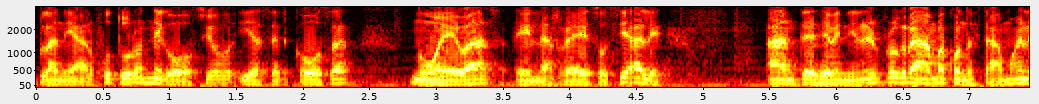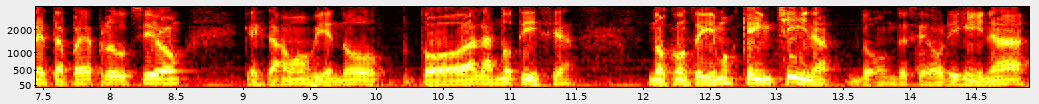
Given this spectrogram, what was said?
planear futuros negocios y hacer cosas nuevas en las redes sociales. Antes de venir en el programa, cuando estábamos en la etapa de producción, que estábamos viendo todas las noticias, nos conseguimos que en China, donde se origina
